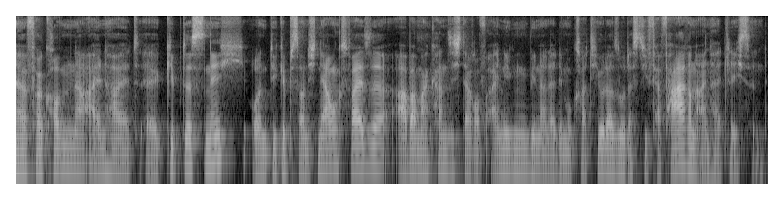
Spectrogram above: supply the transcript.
eine vollkommene Einheit äh, gibt es nicht und die gibt es auch nicht näherungsweise, aber man kann sich darauf einigen, wie in einer Demokratie oder so, dass die Verfahren einheitlich sind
